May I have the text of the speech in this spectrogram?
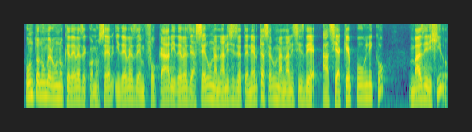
punto número uno que debes de conocer y debes de enfocar y debes de hacer un análisis, de tenerte a hacer un análisis de hacia qué público vas dirigido.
